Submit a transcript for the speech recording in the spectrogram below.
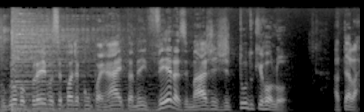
No Globoplay você pode acompanhar e também ver as imagens de tudo que rolou. Até lá.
